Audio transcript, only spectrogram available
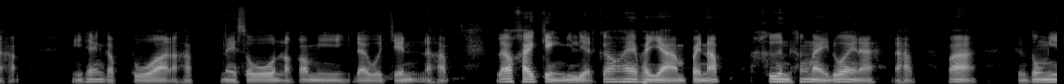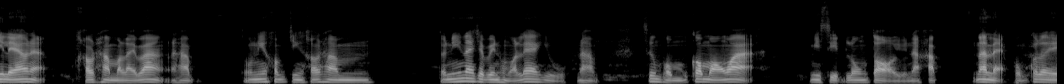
นะครับ มีแท่งกับตัวนะครับในโซนแล้วก็มี divergent นะครับ แล้วใครเก่งอีเลียดก็ให้พยายามไปนับขึ้นข้างในด้วยนะนะครับ ว่าถึงตรงนี้แล้วเนี่ยเขาทำอะไรบ้างนะครับ ตรงนี้ความจริงเขาทำตรงนี้น่าจะเป็นหัวแรกอยู่นะครับ ซึ่งผมก็มองว่ามีสิทธิ์ลงต่ออยู่นะครับ นั่นแหละผมก็เลย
